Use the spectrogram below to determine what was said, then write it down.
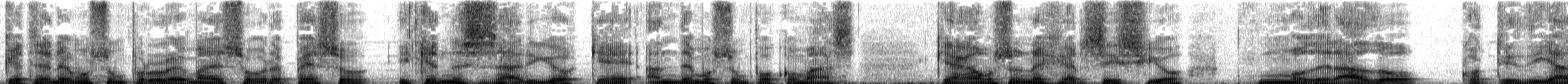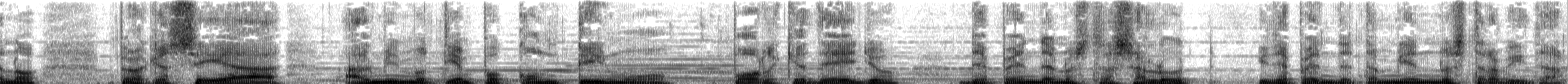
que tenemos un problema de sobrepeso y que es necesario que andemos un poco más, que hagamos un ejercicio moderado, cotidiano, pero que sea al mismo tiempo continuo, porque de ello depende nuestra salud y depende también nuestra vida.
